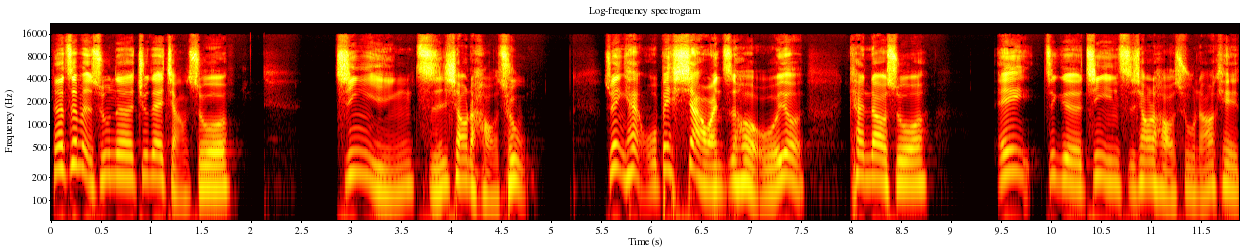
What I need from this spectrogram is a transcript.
那这本书呢，就在讲说经营直销的好处。所以你看，我被吓完之后，我又看到说，哎，这个经营直销的好处，然后可以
